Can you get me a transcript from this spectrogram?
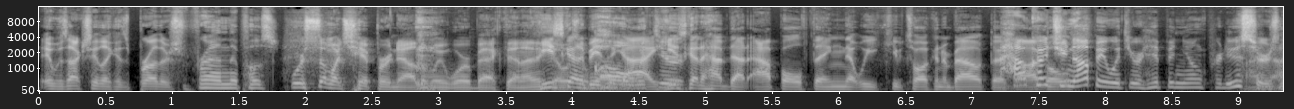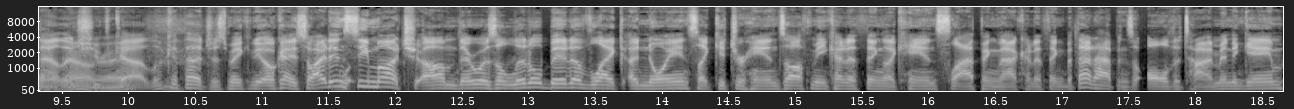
it was actually like his brother's friend that posted. We're so much hipper now than we were back then. I think He's going to be the guy. your- He's going to have that Apple thing that we keep talking about. the How could you not be with your hip and young producers I now that know, you've right? got? Look at that, just making you okay. So I didn't see much. Um, there was a little bit of like annoyance, like get your hands off me kind of thing, like hand slapping that kind of thing. But that happens all the time in a game.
